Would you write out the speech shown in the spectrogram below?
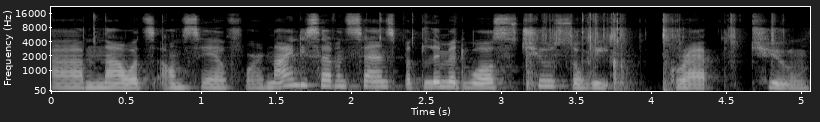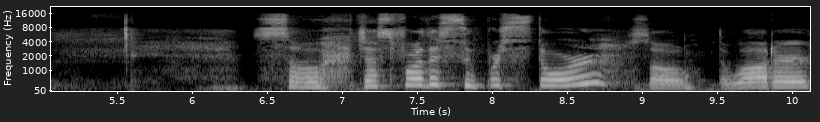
um, now it's on sale for 97 cents but limit was two so we grabbed two so just for the superstore so the water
